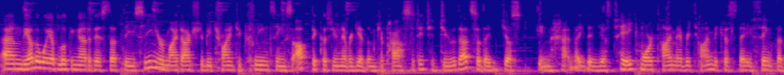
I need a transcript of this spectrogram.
And the other way of looking at it is that the senior might actually be trying to clean things up because you never give them capacity to do that. So they just they, they just take more time every time because they think that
